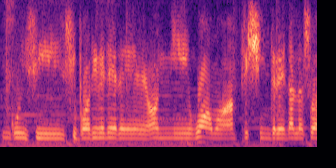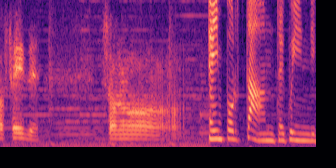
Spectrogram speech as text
in cui si, si, può rivedere ogni uomo a prescindere dalla sua fede. Sono è importante quindi.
